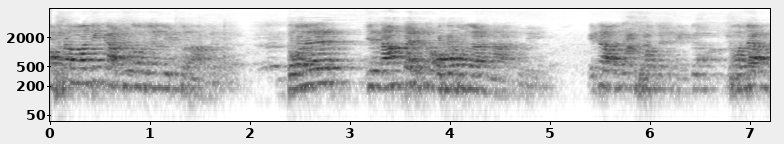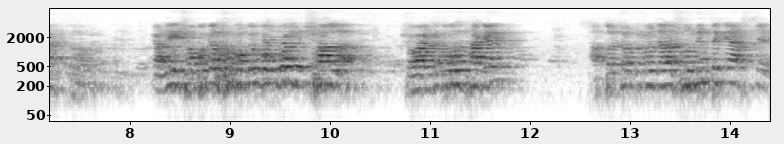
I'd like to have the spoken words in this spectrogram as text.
অসামাজিক কার্যক্রমে যেন লিপ্ত না হই। দলের যে নামটা, এটা অবমূল্যায়ন না করি। এটা আমাদের সবচেয়ে একটু সজাগ থাকতে হবে। কাজেই সকলকে সকলকে বলব, ইনশাআল্লাহ। সবাই একটা বলতে থাকেন। আপনার চট্টগ্রামে যারা সন্দ্বীপ থেকে আসছেন,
